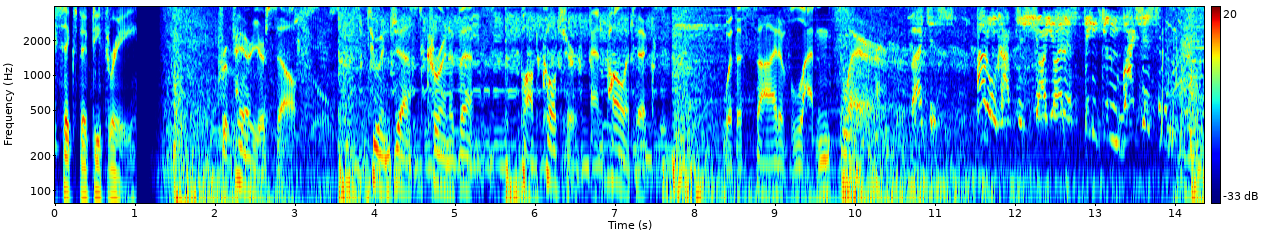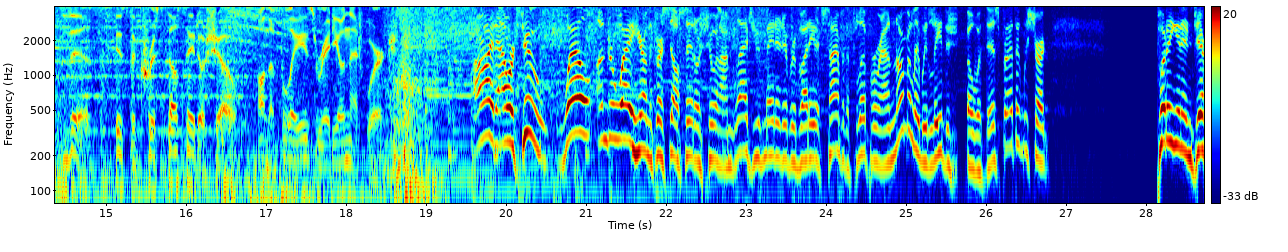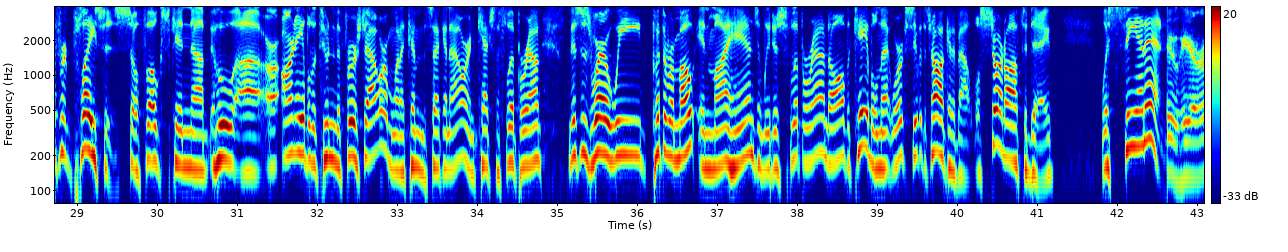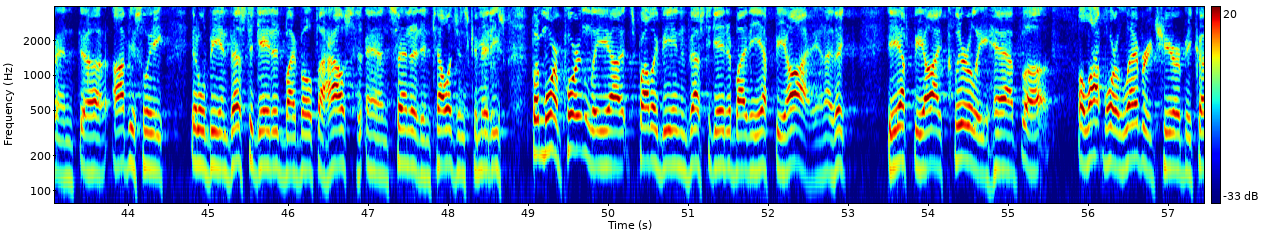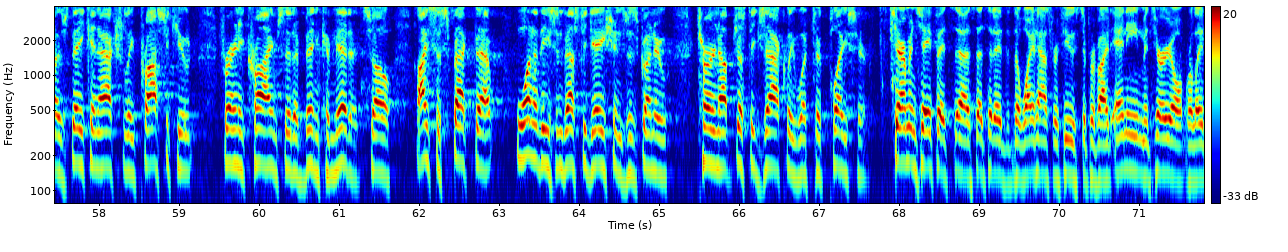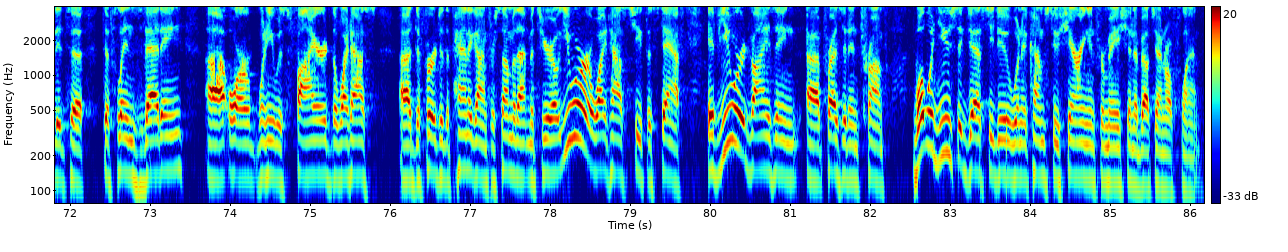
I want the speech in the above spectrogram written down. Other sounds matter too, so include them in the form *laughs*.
4653. Prepare yourself to ingest current events, pop culture, and politics with a side of Latin flair. Vices? I don't have to show you any stinking vices. This is the Chris Salcedo Show on the Blaze Radio Network. All right, hour two, well underway here on the Chris Salcedo Show, and I'm glad you've made it, everybody. It's time for the flip around. Normally we lead the show with this, but I think we start putting it in different places so folks can uh, who uh, are, aren't able to tune in the first hour and want to come in the second hour and catch the flip around this is where we put the remote in my hands and we just flip around all the cable networks see what they're talking about we'll start off today with CNN. Here and uh, obviously it'll be investigated by both the House and Senate Intelligence Committees, but more importantly, uh, it's probably being investigated by the FBI. And I think the FBI clearly have uh, a lot more leverage here because they can actually prosecute for any crimes that have been committed. So I suspect that one of these investigations is going to turn up just exactly what took place here. Chairman Chaffetz uh, said today that the White House refused to provide any material related to, to Flynn's vetting uh, or when he was fired. The White House uh, deferred to the Pentagon for some of that material. You were a White House chief of staff. If you were advising uh, President Trump, what would you suggest you do when it comes to sharing information about General Flynn?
